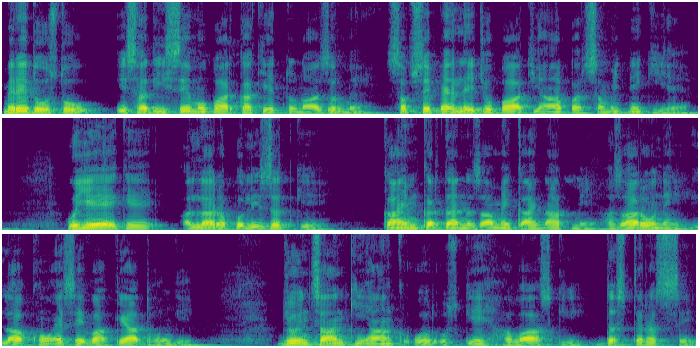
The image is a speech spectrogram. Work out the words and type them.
میرے دوستو، اس حدیث مبارکہ کے تناظر میں سب سے پہلے جو بات یہاں پر سمجھنے کی ہے، وہ یہ ہے کہ اللہ رب العزت کے قائم کردہ نظام کائنات میں ہزاروں نہیں، لاکھوں ایسے واقعات ہوں گے جو انسان کی آنکھ اور اس کے حواس کی دسترس سے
